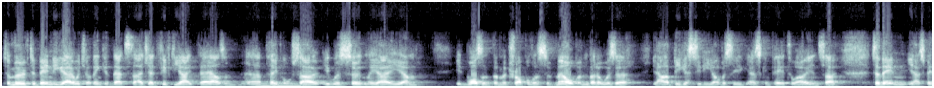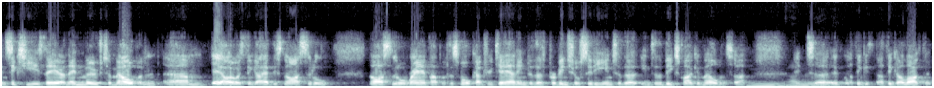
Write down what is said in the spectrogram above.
to move to Bendigo, which I think at that stage had 58,000 uh, people. So it was certainly a um, it wasn't the metropolis of Melbourne, but it was a you know a bigger city, obviously as compared to Ouyen. So to then you know spend six years there and then move to Melbourne, um, yeah, I always think I had this nice little nice little ramp up of the small country town into the provincial city into the into the big smoke of Melbourne. So it's uh, it, I think it, I think I liked it.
